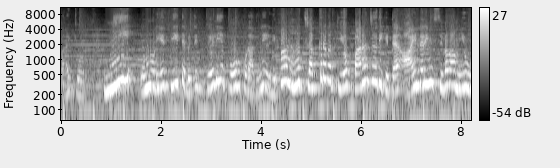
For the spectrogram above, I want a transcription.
வரைக்கும் நீ உன்னுடைய வீட்டை விட்டு வெளியே போகக்கூடாதுன்னு எழுதி ஆனா சக்கரவர்த்தியோ பரஞ்சோதி கிட்ட ஆயனரையும் சிவகாமியும்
